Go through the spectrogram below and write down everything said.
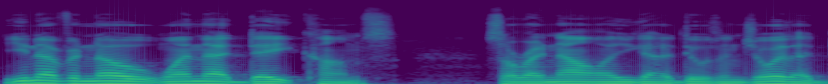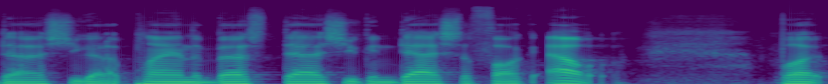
you never know when that date comes. So right now, all you gotta do is enjoy that dash. You gotta plan the best dash you can dash the fuck out. But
